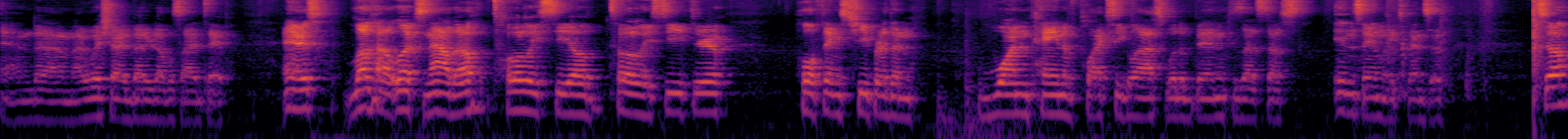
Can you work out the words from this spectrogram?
And um, I wish I had better double sided tape. Anyways, love how it looks now though. Totally sealed, totally see through. Whole thing's cheaper than one pane of plexiglass would have been because that stuff's insanely expensive. So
